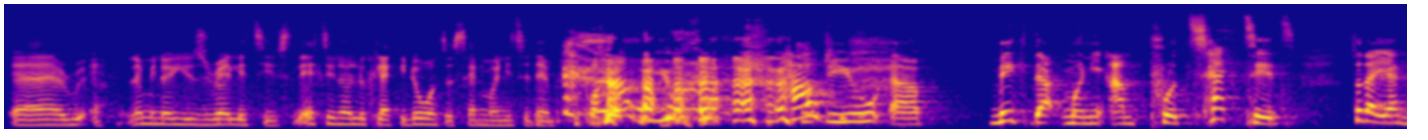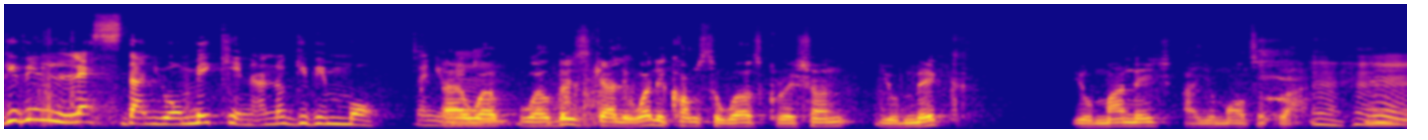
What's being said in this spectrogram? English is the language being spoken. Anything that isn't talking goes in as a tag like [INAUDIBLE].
Uh, let me not use relatives. Let it not look like you don't want to send money to them. But how do you, [LAUGHS] how do you uh, make that money and protect it so that you're giving less than you're making and not giving more than you're Uh, making? well, well, basically, when it comes to wealth creation, you make, you manage, and you multiply.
